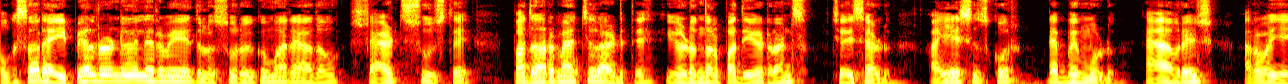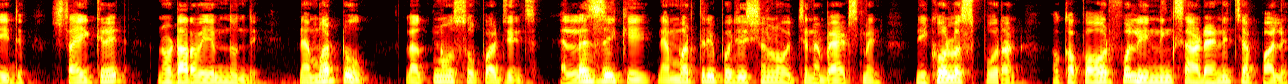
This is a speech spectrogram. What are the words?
ఒకసారి ఐపీఎల్ రెండు వేల ఇరవై ఐదులో సూర్యకుమార్ యాదవ్ స్టాట్స్ చూస్తే పదహారు మ్యాచ్లు ఆడితే ఏడు వందల పదిహేడు రన్స్ చేశాడు. ఐఏఎస్ స్కోర్ డెబ్బై మూడు యావరేజ్ అరవై ఐదు స్ట్రైక్ రేట్ నూట అరవై ఎనిమిది ఉంది. Number two Lucknow Super Giants ఎల్ఎస్జికి నెంబర్ త్రీ పొజిషన్లో వచ్చిన బ్యాట్స్మెన్ నికోలస్ పూరాన్. ఒక పవర్ఫుల్ ఇన్నింగ్స్ ఆడాయని చెప్పాలి.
